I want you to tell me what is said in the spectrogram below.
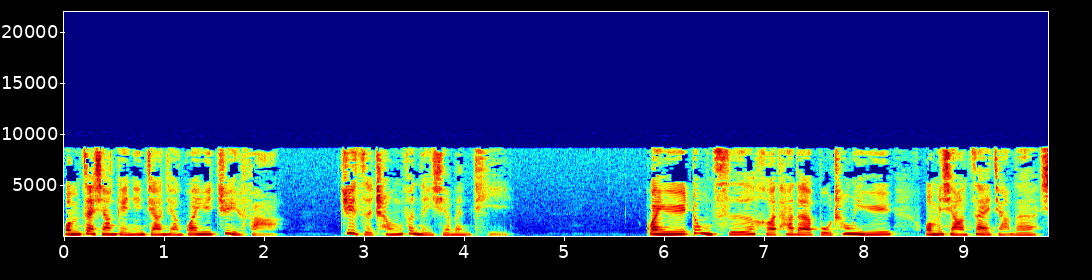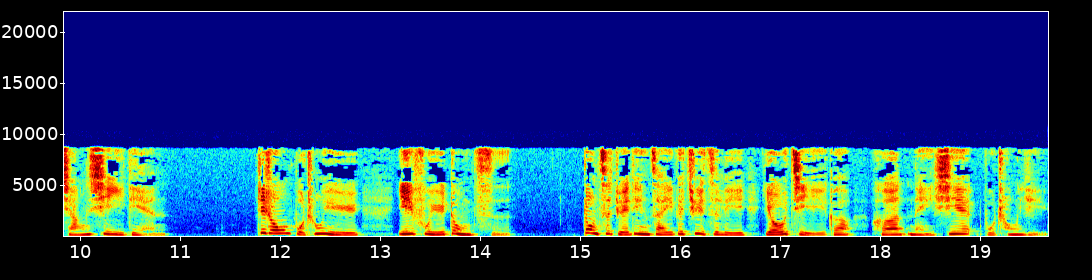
我们再想给您讲讲关于句法、句子成分的一些问题。关于动词和它的补充语，我们想再讲的详细一点。这种补充语依附于动词，动词决定在一个句子里有几个和哪些补充语。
